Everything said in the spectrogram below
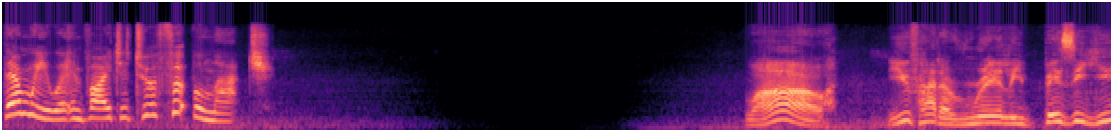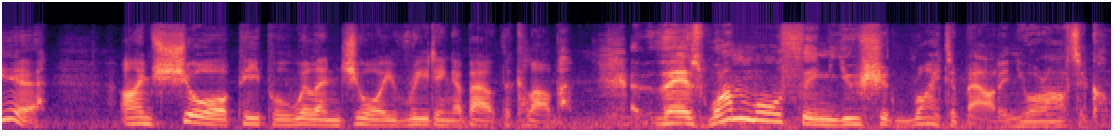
Then we were invited to a football match. Wow, you've had a really busy year. I'm sure people will enjoy reading about the club. There's one more thing you should write about in your article.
